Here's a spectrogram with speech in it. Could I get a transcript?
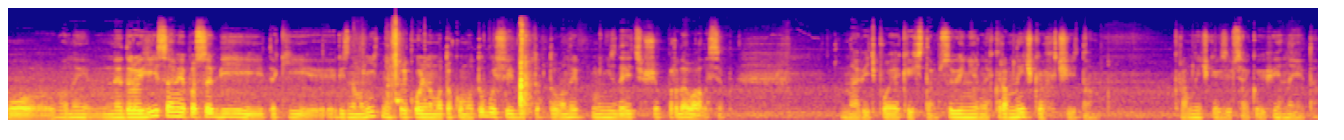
бо вони недорогі самі по собі, і такі різноманітні в прикольному такому тубусі йдуть. Тобто вони, мені здається, що продавалися б навіть по якихось там сувенірних крамничках чи там крамничках зі всякою фігнею там.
